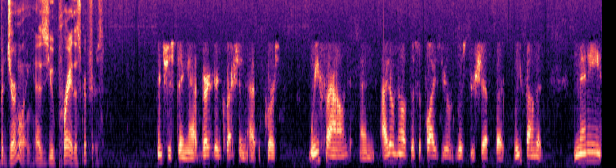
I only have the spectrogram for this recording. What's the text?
but journaling as you pray the scriptures. Interesting. Uh, very good question. Uh, of course, we found, and I don't know if this applies to your listenership, but we found that many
